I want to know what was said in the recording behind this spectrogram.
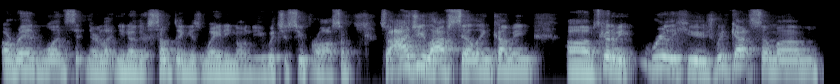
a red one sitting there letting you know that something is waiting on you, which is super awesome. So IG live selling coming. Um, it's going to be really huge. We've got some um,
